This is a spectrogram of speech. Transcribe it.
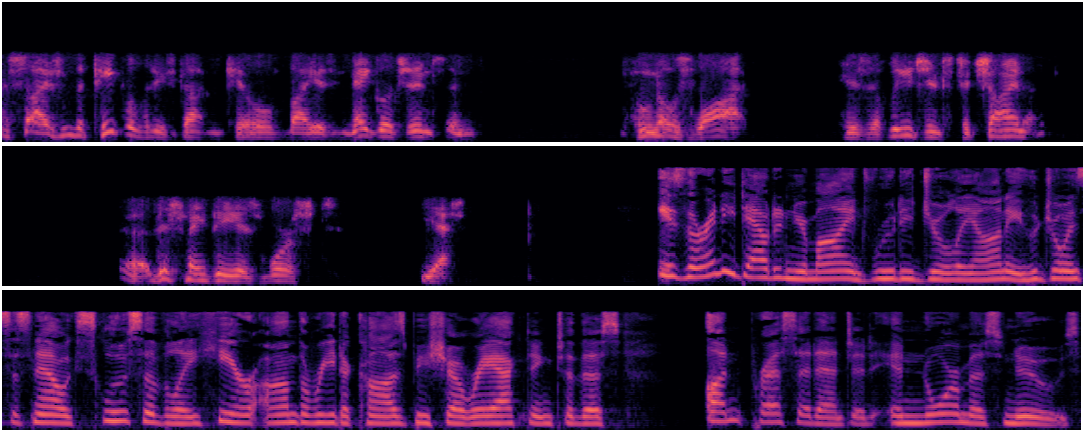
aside from the people that he's gotten killed by his negligence and who knows what, his allegiance to China, uh, this may be his worst yet. Is there any doubt in your mind, Rudy Giuliani, who joins us now exclusively here on the Rita Cosby Show, reacting to this unprecedented, enormous news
